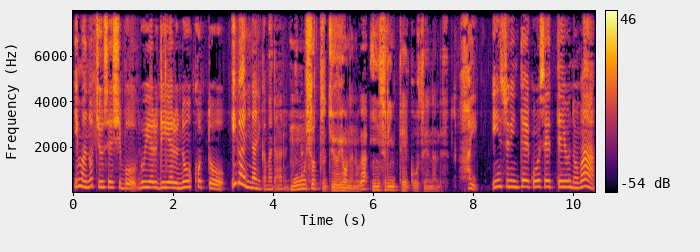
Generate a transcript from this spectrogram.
今の中性脂肪 VLDL のこと以外に何かまだあるんですか？もう一つ重要なのがインスリン抵抗性なんです。はい。インスリン抵抗性っていうのは、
